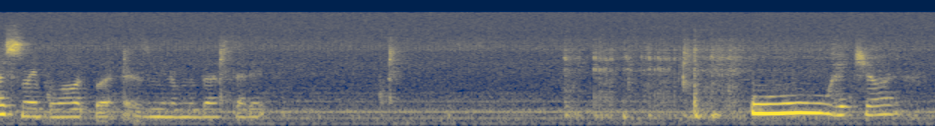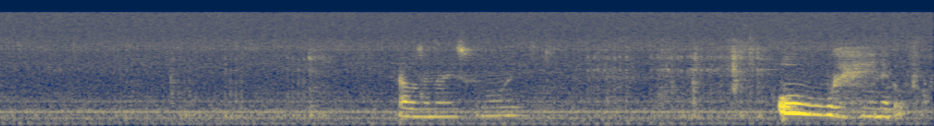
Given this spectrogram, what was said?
I snipe a lot, but that doesn't mean I'm the best at it. Ooh, headshot. That was a nice one. and I go flying.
